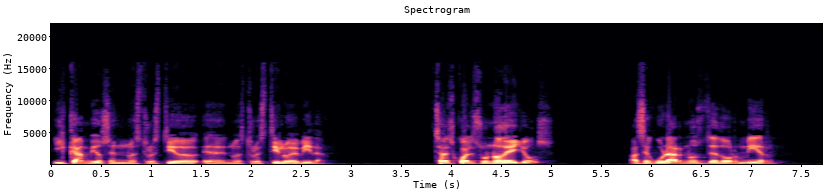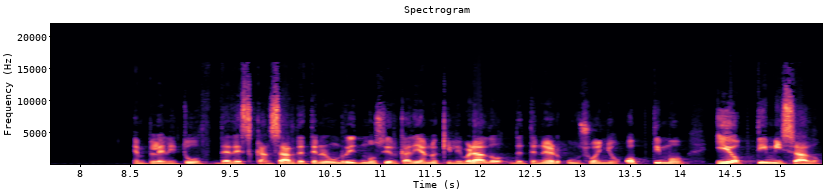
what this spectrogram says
y cambios en nuestro estilo, en nuestro estilo de vida. ¿Sabes cuál es uno de ellos? Asegurarnos de dormir en plenitud, de descansar, de tener un ritmo circadiano equilibrado, de tener un sueño óptimo y optimizado.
